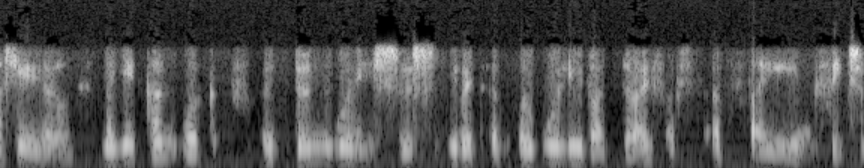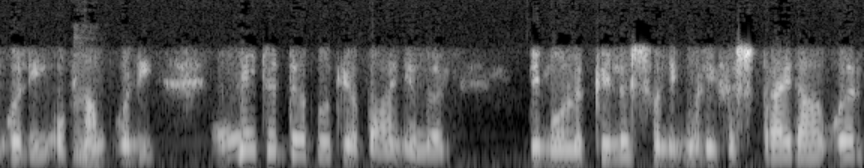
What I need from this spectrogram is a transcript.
as jy wil maar jy kan ook 'n dun olie soos jy weet 'n olie wat dryf 'n fyn fietsolie of mm. lampolie net 'n druppeltjie op daai emmer. Die molekules van die olie versprei daaroor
